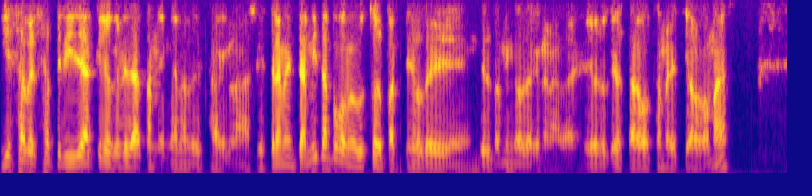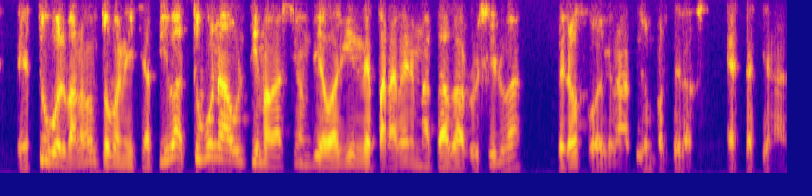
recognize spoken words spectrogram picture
Y esa versatilidad creo que le da también ganas de estar Granada. Sinceramente, a mí tampoco me gustó el partido del domingo de Granada. ¿eh? Yo creo que esta Zaragoza mereció algo más. Eh, tuvo el balón, tuvo iniciativa, tuvo una última ocasión Diego Aguirre para haber matado a Ruiz Silva, pero ojo, el Granada tiene un portero excepcional.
